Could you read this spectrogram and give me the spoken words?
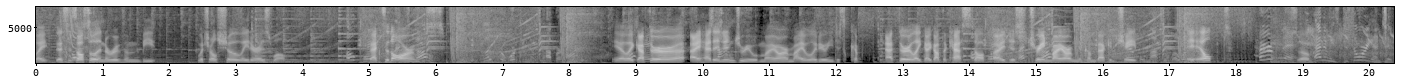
like this is also in a rhythm beat, which I'll show later as well. Okay. Back to the arms. Good for working those upper arms. Yeah, like after uh, I had an injury with my arm, I literally just kept. After like I got the cast off, I just trained my arm to come back in shape. Careful not to lower It helped. So- The enemy's disoriented.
